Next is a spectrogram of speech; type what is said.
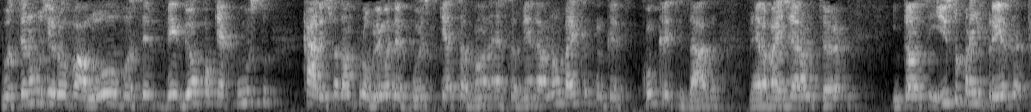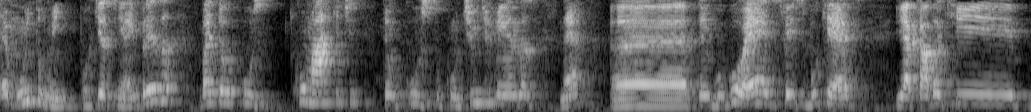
você não gerou valor, você vendeu a qualquer custo, cara, isso vai dar um problema depois, porque essa, essa venda ela não vai ser concretizada, né? ela vai gerar um turn. Então, assim, isso para a empresa é muito ruim, porque assim, a empresa vai ter o custo com marketing, tem um custo com time de vendas, né? É, tem Google Ads, Facebook Ads, e acaba que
